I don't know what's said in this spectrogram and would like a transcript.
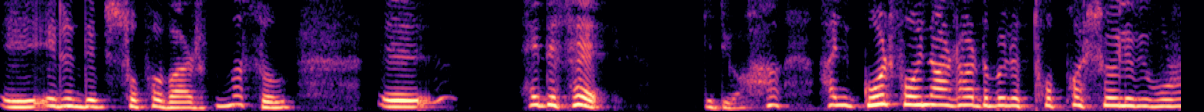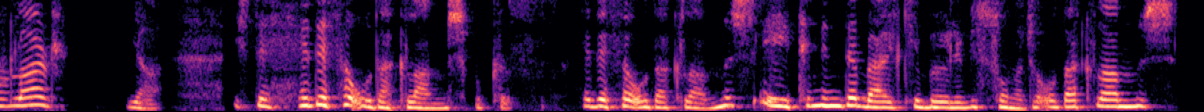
E, elinde bir sopa var. Nasıl? E, hedefe gidiyor. Ha, hani golf oynarlar da böyle topa şöyle bir vururlar ya. İşte hedefe odaklanmış bu kız. Hedefe odaklanmış. Eğitiminde belki böyle bir sonuca odaklanmış.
